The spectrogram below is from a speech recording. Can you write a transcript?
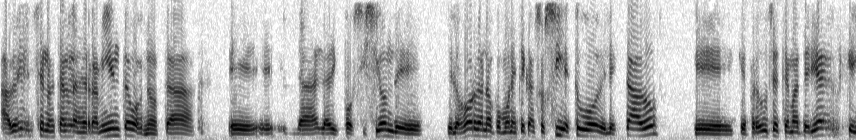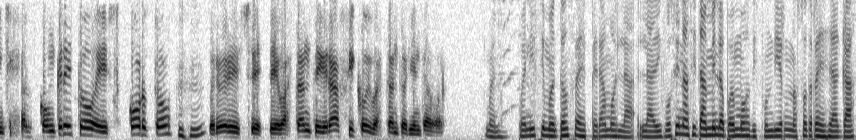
A veces no están las herramientas o no está eh, eh, la, disposición de, los órganos, como en este caso sí estuvo del Estado, que, produce este material, que en concreto es corto, pero es este, bastante gráfico y bastante orientador. Bueno, buenísimo, entonces esperamos la, difusión, así también lo podemos difundir nosotros desde acá.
